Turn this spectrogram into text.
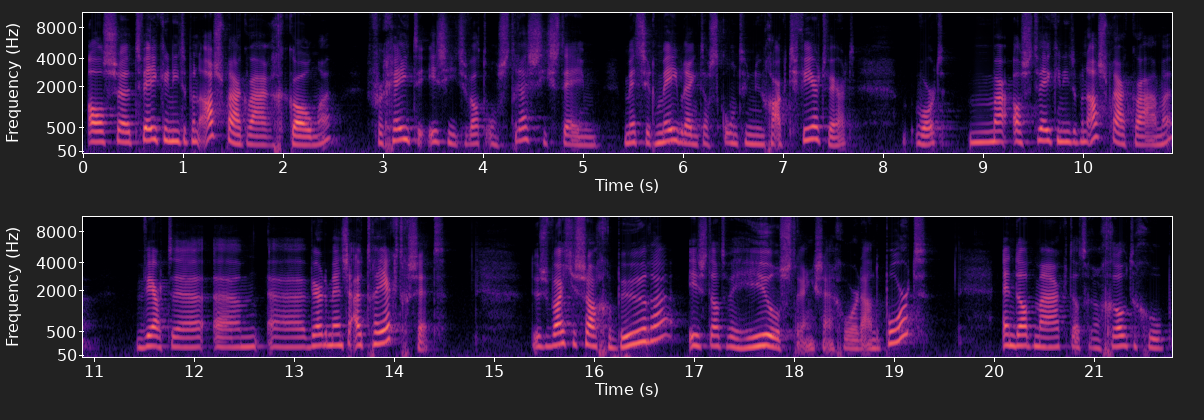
Als ze twee keer niet op een afspraak waren gekomen, vergeten is iets wat ons stresssysteem met zich meebrengt als het continu geactiveerd werd, wordt. Maar als ze twee keer niet op een afspraak kwamen, werd, uh, werden mensen uit traject gezet. Dus wat je zag gebeuren, is dat we heel streng zijn geworden aan de poort. En dat maakt dat er een grote groep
